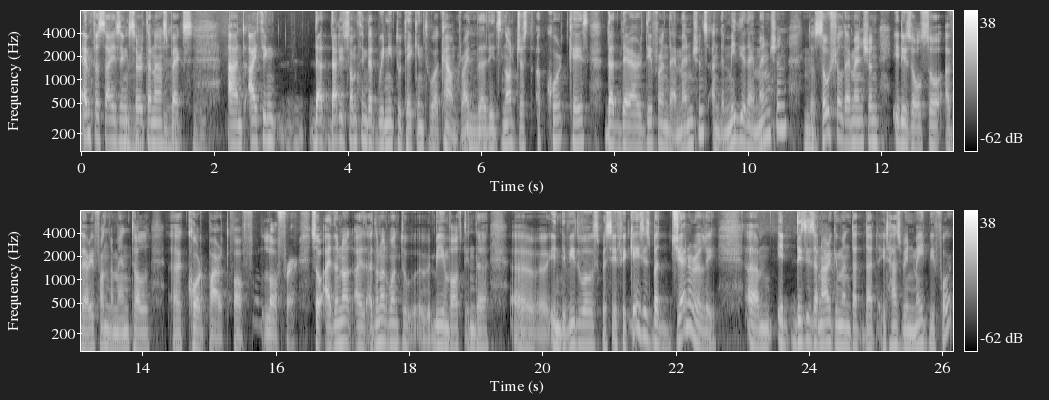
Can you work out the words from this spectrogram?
emphasizing certain aspects, and I think that that is something that we need to take into account, right? That it's not just a court case; that there are different dimensions, and the media dimension, the social dimension, it is also a very fundamental uh, core part of lawfare. So I do not I, I do not want to uh, be involved in the uh, individual specific cases, but generally, um, it, this is an argument that, that it has been made before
